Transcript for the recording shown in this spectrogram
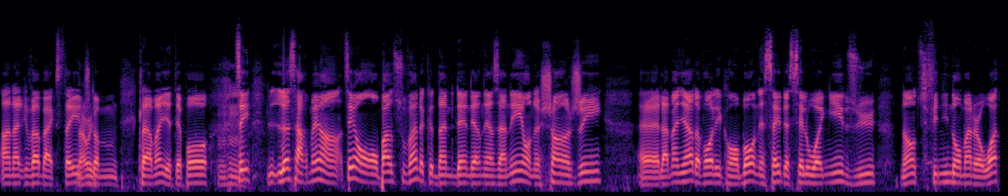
en arrivant backstage. Ben oui. Comme clairement, ils étaient pas. Tu sais, là, ça remet en. Tu sais, on, on parle souvent de que dans, dans les dernières années, on a changé. Euh, la manière de voir les combats, on essaye de s'éloigner du non, tu finis no matter what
